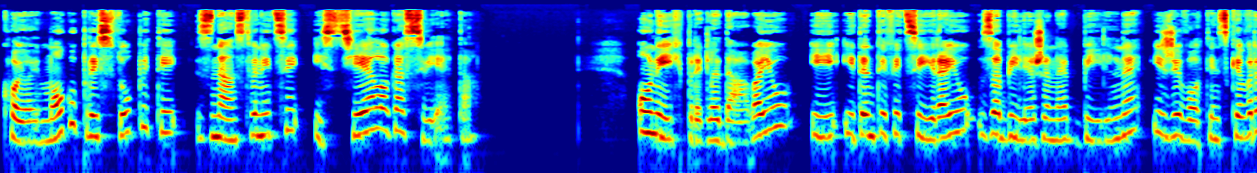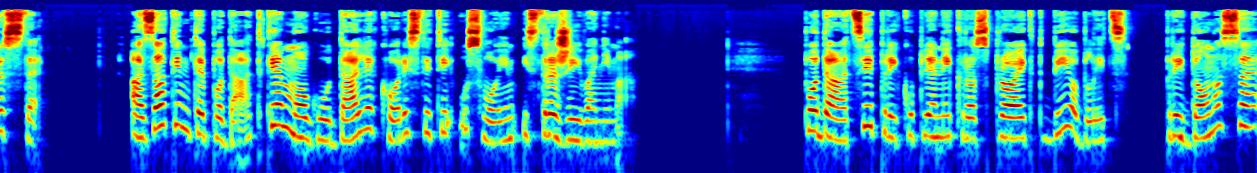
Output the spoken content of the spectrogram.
kojoj mogu pristupiti znanstvenici iz cijeloga svijeta. Oni ih pregledavaju i identificiraju zabilježene biljne i životinske vrste, a zatim te podatke mogu dalje koristiti u svojim istraživanjima. Podaci prikupljeni kroz projekt BioBlitz pridonose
